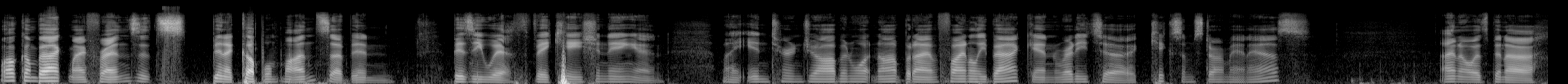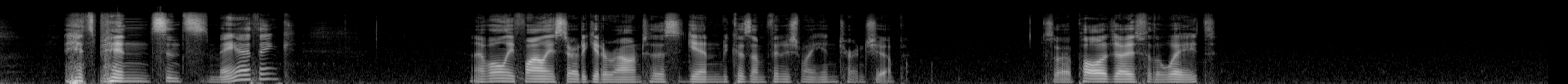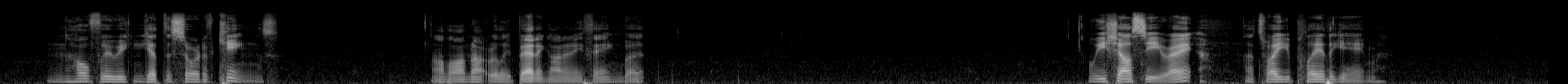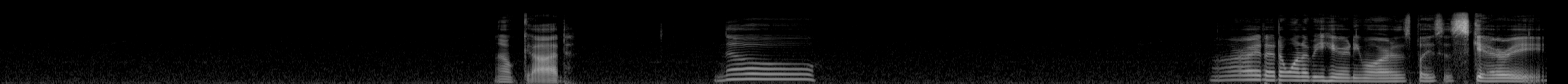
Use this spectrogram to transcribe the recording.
Welcome back, my friends. It's been a couple months. I've been busy with vacationing and my intern job and whatnot, but I am finally back and ready to kick some Starman ass. I know it's been a. It's been since May, I think. I've only finally started to get around to this again because I'm finished my internship. So I apologize for the wait. And hopefully we can get the Sword of Kings. Although I'm not really betting on anything, but... We shall see, right? That's why you play the game. Oh, God. No! Alright, I don't want to be here anymore. This place is scary.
